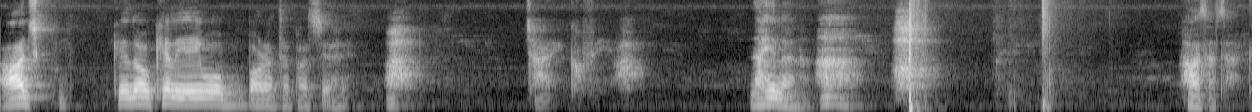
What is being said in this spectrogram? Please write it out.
आज के लोग के लिए वो बड़ा तपस्या है? चाय कॉफ़ी नहीं लेना। हाथ अटैक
